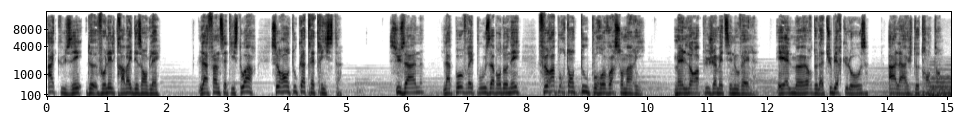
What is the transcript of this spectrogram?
accusés de voler le travail des Anglais. La fin de cette histoire sera en tout cas très triste. Suzanne, la pauvre épouse abandonnée, fera pourtant tout pour revoir son mari, mais elle n'aura plus jamais de ses nouvelles, et elle meurt de la tuberculose à l'âge de 30 ans.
